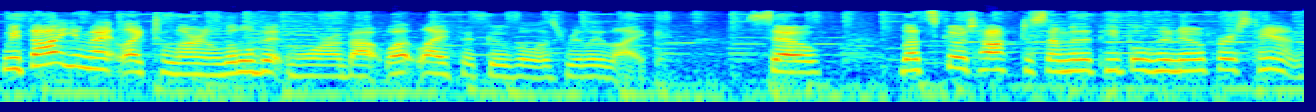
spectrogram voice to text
We thought you might like to learn a little bit more about what life at Google is really like. So let's go talk to some of the people who know firsthand.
